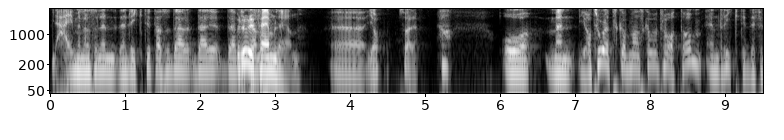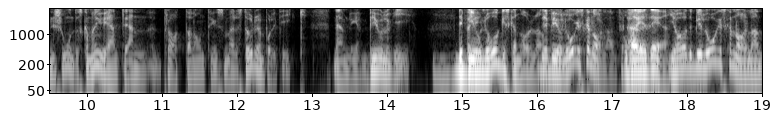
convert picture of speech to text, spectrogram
Nej, men alltså den, den riktigt, alltså där, där, där För då är det fem län. Eh, ja, så är det. Och, men jag tror att ska man ska man prata om en riktig definition, då ska man ju egentligen prata någonting som är större än politik. Nämligen biologi. Det biologiska Norrland. Det biologiska Norrland. För Och vad är det? Ja, det biologiska Norrland.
